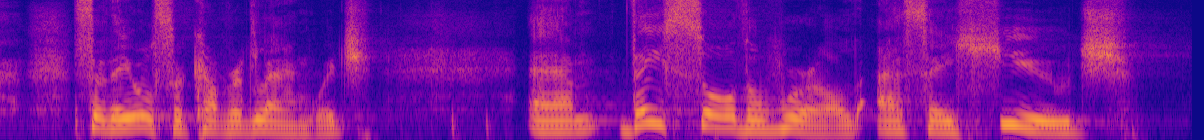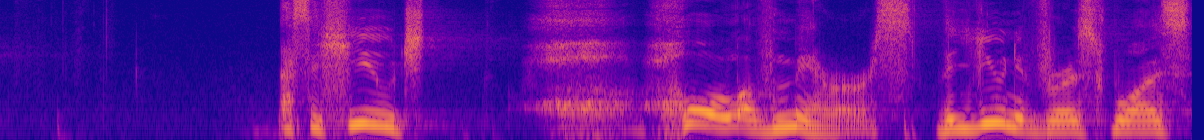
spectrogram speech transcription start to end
so they also covered language. Um, they saw the world as a huge, as a huge hall of mirrors. The universe was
